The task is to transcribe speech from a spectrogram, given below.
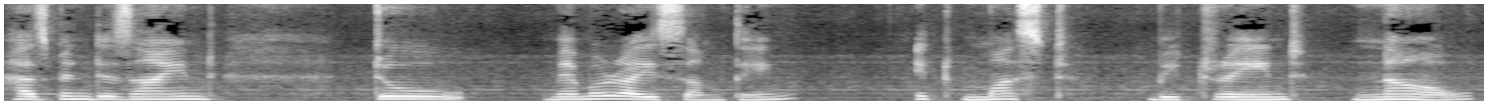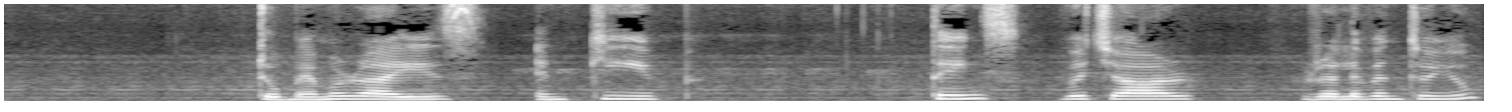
has been designed to memorize something, it must be trained now to memorize and keep things which are relevant to you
